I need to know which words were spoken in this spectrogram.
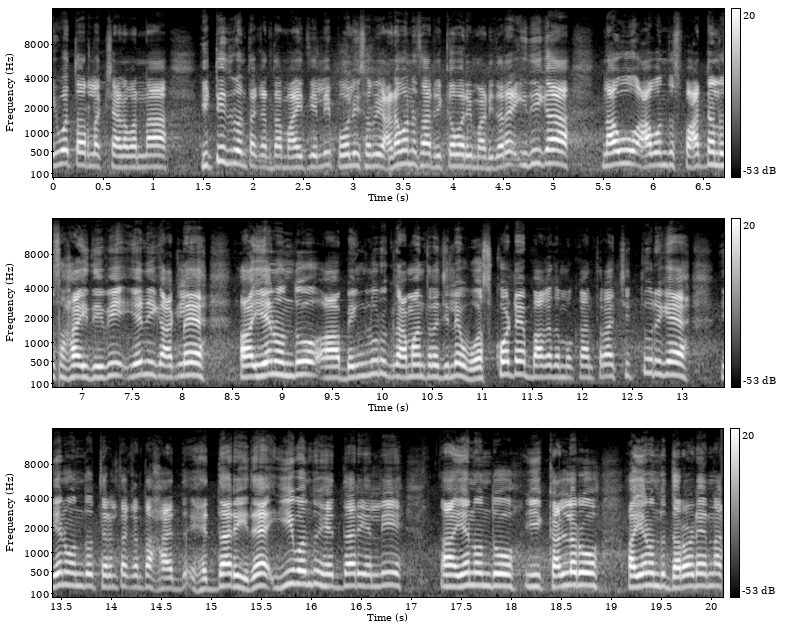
ಐವತ್ತಾರು ಲಕ್ಷ ಹಣವನ್ನು ಇಟ್ಟಿದ್ರು ಅಂತಕ್ಕಂಥ ಮಾಹಿತಿಯಲ್ಲಿ ಪೊಲೀಸರು ಈ ಹಣವನ್ನು ಸಹ ರಿಕವರಿ ಮಾಡಿದ್ದಾರೆ. ಇದೀಗ ನಾವು ಆ ಒಂದು ಸ್ಪಾಟ್ನಲ್ಲೂ ಸಹ ಇದ್ದೀವಿ. ಏನೀಗಾಗಲೇ ಏನೊಂದು ಬೆಂಗಳೂರು ಗ್ರಾಮಾಂತರ ಜಿಲ್ಲೆ ಹೊಸಕೋಟೆ ಭಾಗದ ಮುಖಾಂತರ ಚಿತ್ತೂರಿಗೆ ಏನು ಒಂದು ತೆರಳ್ತಕ್ಕಂಥ ಹೆದ್ದಾರಿ ಇದೆ. ಈ ಒಂದು ಹೆದ್ದಾರಿಯಲ್ಲಿ ಏನೊಂದು ಈ ಕಳ್ಳರು ಏನೊಂದು ದರೋಡೆಯನ್ನು,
